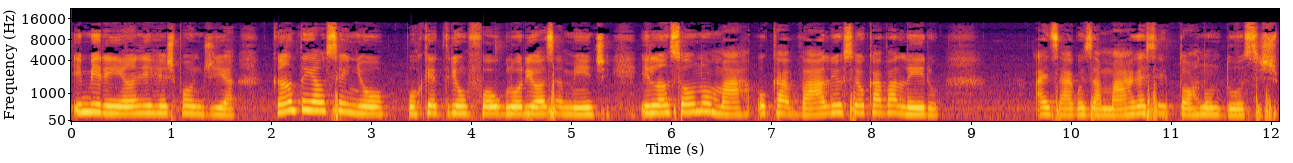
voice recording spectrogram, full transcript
E Miriam lhe respondia: Cantem ao Senhor, porque triunfou gloriosamente e lançou no mar o cavalo e o seu cavaleiro. As águas amargas se tornam doces.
